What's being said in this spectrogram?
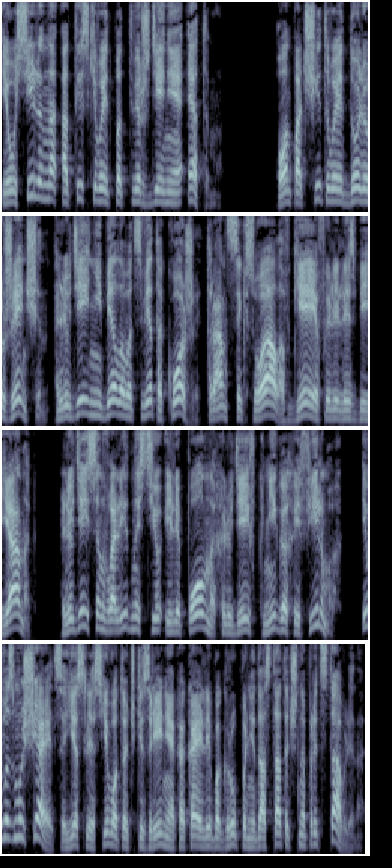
и усиленно отыскивает подтверждение этому. Он подсчитывает долю женщин, людей не белого цвета кожи, транссексуалов, геев или лесбиянок, людей с инвалидностью или полных людей в книгах и фильмах, и возмущается, если с его точки зрения какая-либо группа недостаточно представлена.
